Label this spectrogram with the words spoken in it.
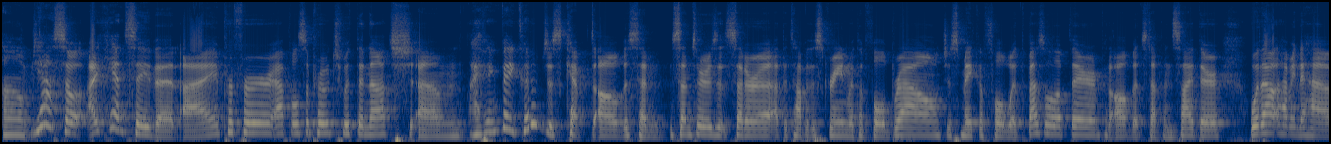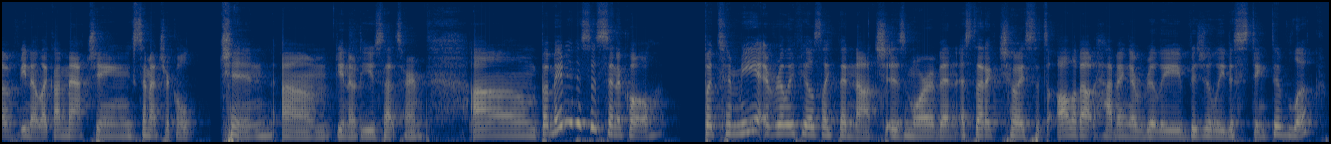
Um, yeah, so I can't say that I prefer Apple's approach with the notch. Um, I think they could have just kept all the sen- sensors, etc., at the top of the screen with a full brow. Just make a full width bezel up there and put all that stuff inside there without having to have, you know, like a matching symmetrical chin. Um, you know, to use that term. Um, but maybe this is cynical. But to me, it really feels like the notch is more of an aesthetic choice that's all about having a really visually distinctive look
